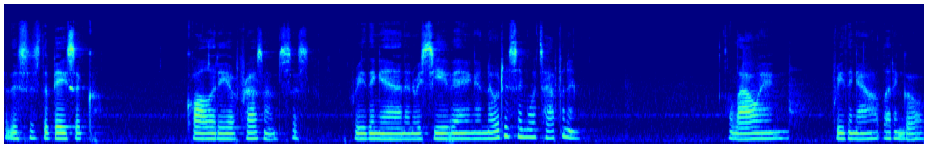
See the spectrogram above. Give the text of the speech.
So, this is the basic quality of presence this breathing in and receiving and noticing what's happening. Allowing, breathing out, letting go.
